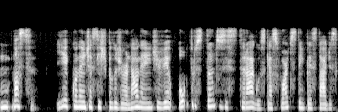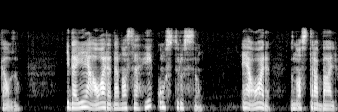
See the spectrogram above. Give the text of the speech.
nossa, e quando a gente assiste pelo jornal, né, a gente vê outros tantos estragos que as fortes tempestades causam. E daí é a hora da nossa reconstrução. É a hora do nosso trabalho.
